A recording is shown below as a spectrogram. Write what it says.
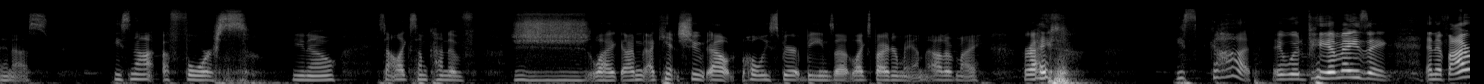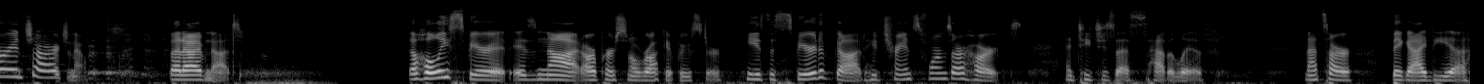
in us. He's not a force, you know? It's not like some kind of zzz, like I'm, I can't shoot out Holy Spirit beams out like Spider Man out of my right. He's God. It would be amazing. And if I were in charge, no, but I'm not. The Holy Spirit is not our personal rocket booster. He is the Spirit of God who transforms our hearts and teaches us how to live. that's our big idea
